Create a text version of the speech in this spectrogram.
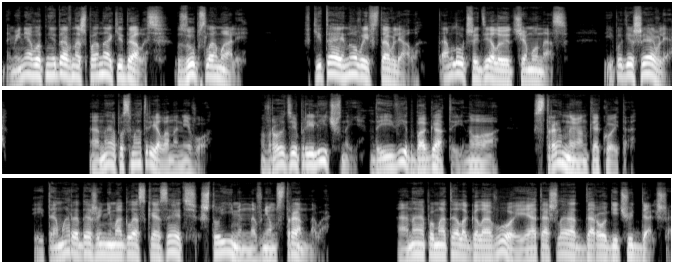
На меня вот недавно шпана кидалась, зуб сломали. В Китае новый вставлял, там лучше делают, чем у нас. И подешевле». Она посмотрела на него. Вроде приличный, да и вид богатый, но странный он какой-то и Тамара даже не могла сказать, что именно в нем странного. Она помотала головой и отошла от дороги чуть дальше.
